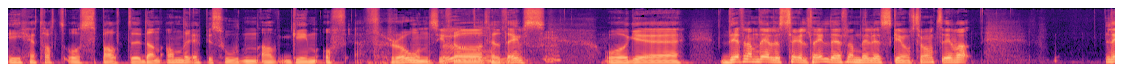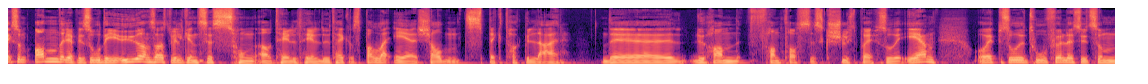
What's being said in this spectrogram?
Jeg har tatt og spilt eh, den andre episoden av Game of Thrones fra uh. Telltales. Og eh, det er fremdeles Telltale, det er fremdeles Game of Thrones. Det var liksom andre episode i uansett hvilken sesong av Telltale du tar og spiller, er sjelden spektakulær. Det, du har en fantastisk slutt på episode én, og episode to føles ut som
